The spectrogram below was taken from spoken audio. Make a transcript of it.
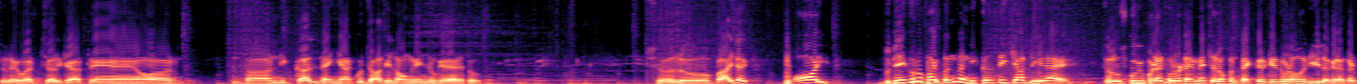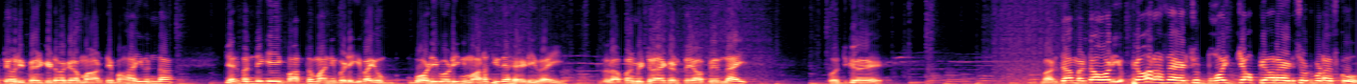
चलो एक बार चल के आते हैं, और बंदा निकल नहीं, यार कुछ ज़्यादा लॉन्ग रेंज हो गया यार तो। चलो, भाई भाई, देख रो भाई, बंदा निकलते ही क्या दे रहा है। चलो उसको भी पड़ा थोड़ा डैमेज चलो अपन पैक करके थोड़ा वो हील वगैरह करते हैं और रिपेयर किट वगैरह मारते भाई बंदा यार बंदे की एक बात तो माननी पड़ेगी भाई बॉडी बॉडी नहीं मारा, सीधा हेड ही भाई। चलो तो अपन भी ट्राई करते हैं वापस नहीं बच गए। मर जा मर जा, और ये प्यारा सा हेडशॉट भाई, क्या प्यारा हेडशॉट पड़ा इसको।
